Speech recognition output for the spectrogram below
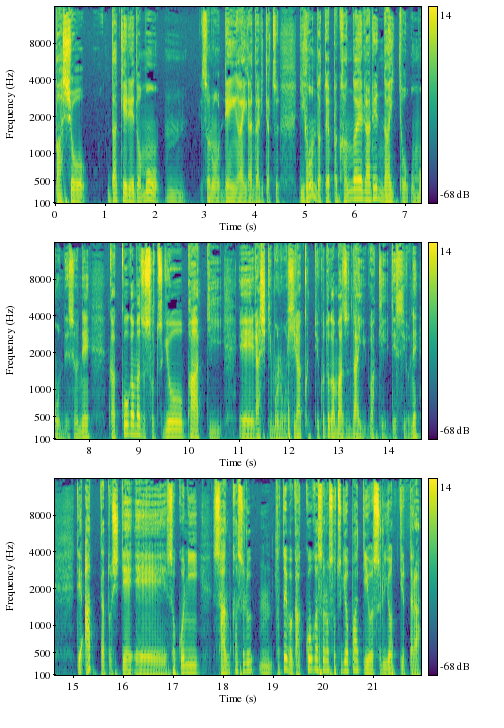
場所だけれども、うん、その恋愛が成り立つ。日本だとやっぱり考えられないと思うんですよね。学校がまず卒業パーティー、えー、らしきものを開くっていうことがまずないわけですよね。で、あったとして、えー、そこに参加する、うん、例えば学校がその卒業パーティーをするよって言ったら、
